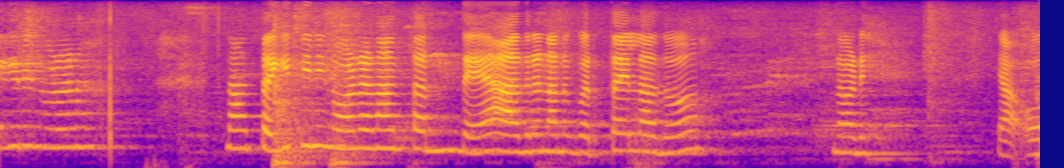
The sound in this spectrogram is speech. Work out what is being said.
ತೆಗೀರಿ ನೋಡೋಣ. ನಾನು ತೆಗಿತೀನಿ ನೋಡೋಣ ಅಂತ ಅಂದೆ, ಆದರೆ ನನಗೆ ಬರ್ತಾ ಇಲ್ಲ ಅದು. ನೋಡಿ, ಯಾ, ಓ,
